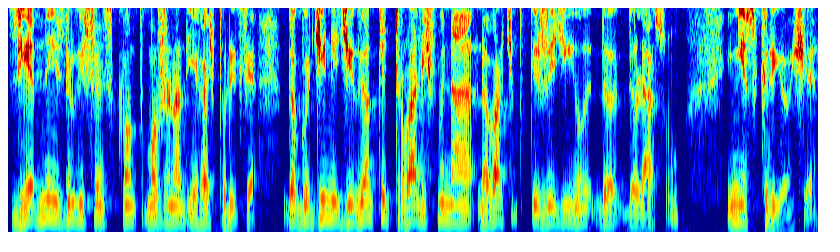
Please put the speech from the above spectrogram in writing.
Z jednej i z drugiej strony, skąd może nadjechać policja. Do godziny dziewiątej trwaliśmy na, na warcie, póki Żydzi do, do lasu i nie skryją się.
